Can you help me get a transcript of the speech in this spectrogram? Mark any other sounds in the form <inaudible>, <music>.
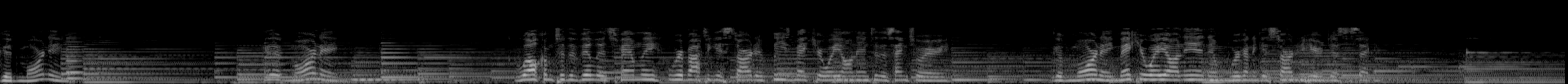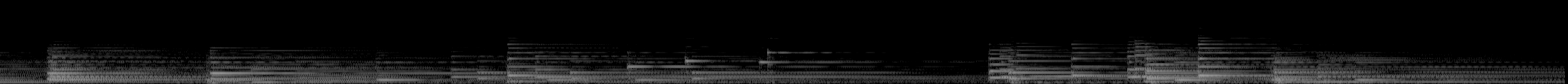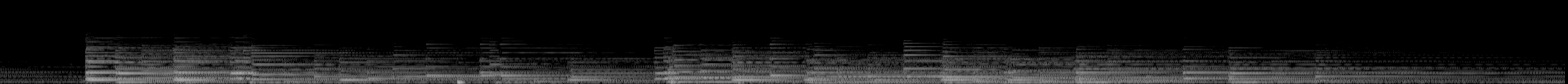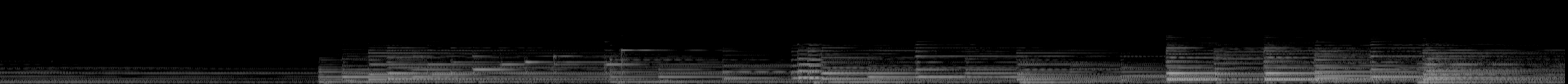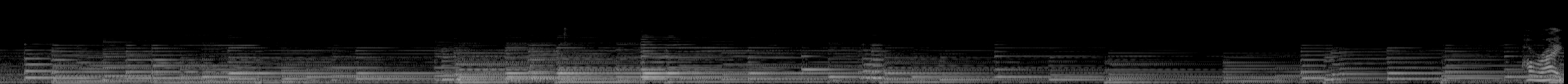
Good morning. Good morning. Welcome to the village family. We're about to get started. Please make your way on into the sanctuary. Good morning. Make your way on in, and we're going to get started here in just a second.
